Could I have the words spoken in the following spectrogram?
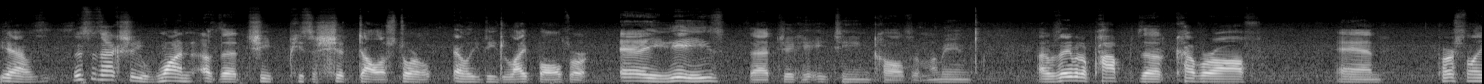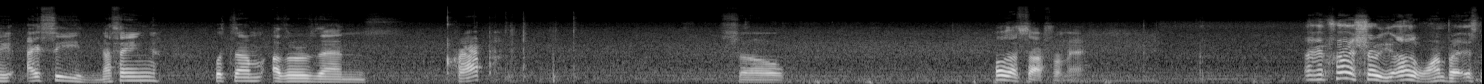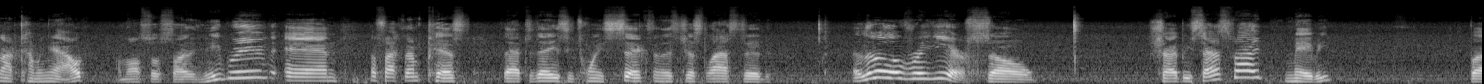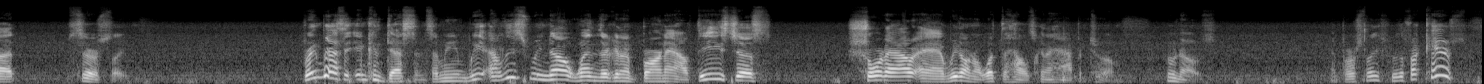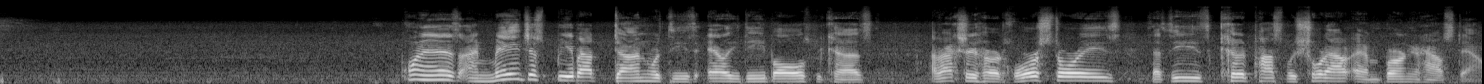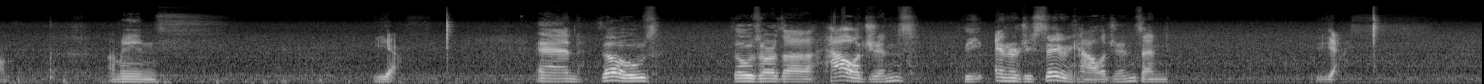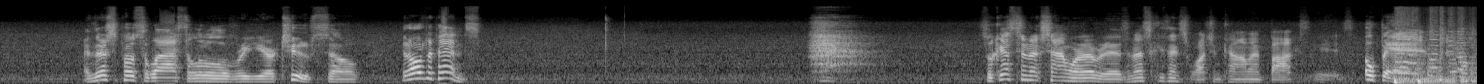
Yeah, this is actually one of the cheap piece of shit dollar store LED light bulbs, or LEDs, that JK18 calls them. I mean, I was able to pop the cover off, and personally, I see nothing with them other than crap. So, oh, that's not for me. I can try to show you the other one, but it's not coming out. I'm also slightly inebriated, and the fact that I'm pissed that today is the 26th, and it's just lasted a little over a year, so should I be satisfied? Maybe. But, seriously. Bring back the incandescents. I mean, we at least we know when they're going to burn out. These just short out, and we don't know what the hell's going to happen to them. Who knows? And personally, who the fuck cares? Point is, I may just be about done with these LED bulbs because I've actually heard horror stories that these could possibly short out and burn your house down. I mean, yeah. And those, those are the halogens, the energy saving halogens, and yeah. And they're supposed to last a little over a year too, so it all depends. So guess till next time, whatever it is, and Mesky, thanks for watching. Comment box is open.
